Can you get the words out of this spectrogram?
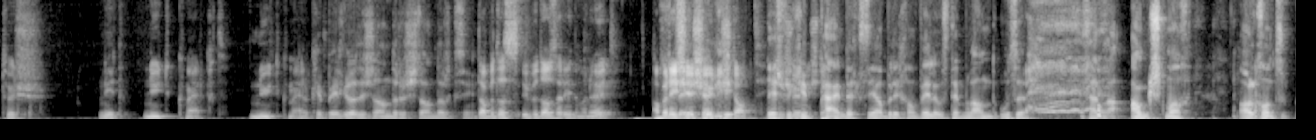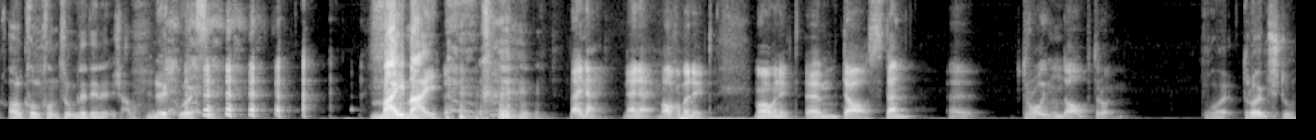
Du hast Nicht? nichts gemerkt. Nichts gemerkt. Okay, Belgrad war ein anderer Standard. Gewesen. Aber das, über das reden wir nicht. Aber es ist eine schöne Stadt. Das war wirklich peinlich, gewesen, aber ich wollte aus dem Land raus. Das hat mir Angst gemacht. Alkohol, Alkoholkonsum da drin ist einfach nicht gut. Gewesen. Mai Mai. Nein, nein, nein, nein, machen wir nicht. Machen wir nicht. Ähm, das. Dann äh, Träume und Albträume. Wo träumst du?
